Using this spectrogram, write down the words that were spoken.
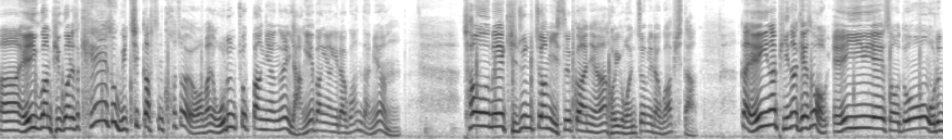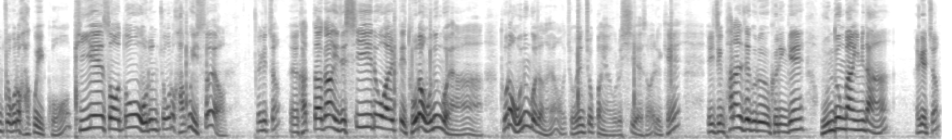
아, A 구간, B 구간에서 계속 위치 값은 커져요. 만약 오른쪽 방향을 양의 방향이라고 한다면 처음에 기준점이 있을 거 아니야. 거기가 원점이라고 합시다. 그러니까 A나 B나 계속 A에서도 오른쪽으로 가고 있고 B에서도 오른쪽으로 가고 있어요. 알겠죠? 예, 갔다가 이제 C로 갈 때 돌아오는 거야. 돌아오는 거잖아요. 저 왼쪽 방향으로 C에서 이렇게 지금 파란색으로 그린 게 운동방입니다. 알겠죠?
